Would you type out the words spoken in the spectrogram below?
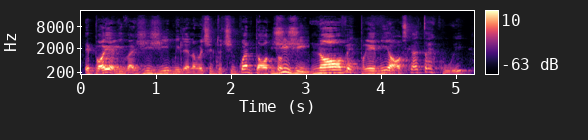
E poi arriva Gigi 1958, Gigi. nove premi Oscar, tra cui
